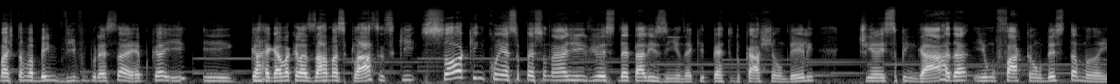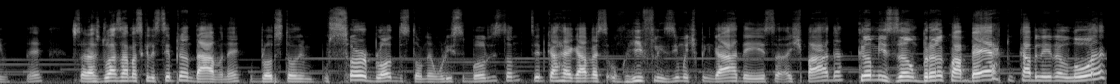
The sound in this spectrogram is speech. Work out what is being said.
mas estava bem vivo por essa época aí e carregava aquelas armas clássicas que só quem conhece o personagem viu esse detalhezinho, né? Que perto do caixão dele tinha espingarda e um facão desse tamanho, né? Eram as duas armas que ele sempre andava, né? O Bloodstone, o Sir Bloodstone, né? O Ulysses Bloodstone, sempre carregava um riflezinho, uma espingarda e essa espada. Camisão branco aberto, cabeleira loa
